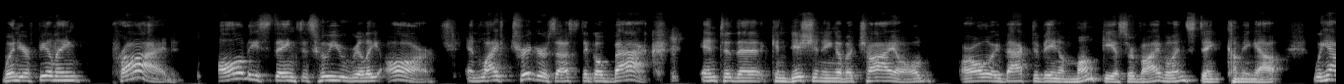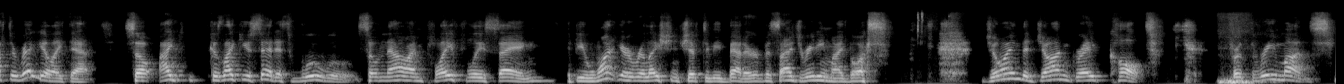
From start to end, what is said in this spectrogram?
when you're feeling pride. All these things is who you really are. And life triggers us to go back into the conditioning of a child or all the way back to being a monkey, a survival instinct coming out. We have to regulate that. So I, because like you said, it's woo woo. So now I'm playfully saying, if you want your relationship to be better, besides reading my books, join the John Gray cult for three months.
